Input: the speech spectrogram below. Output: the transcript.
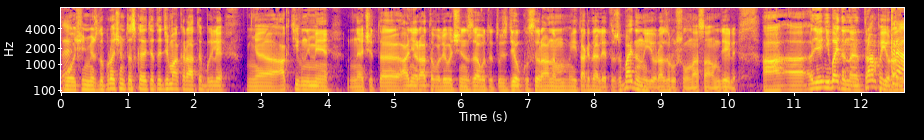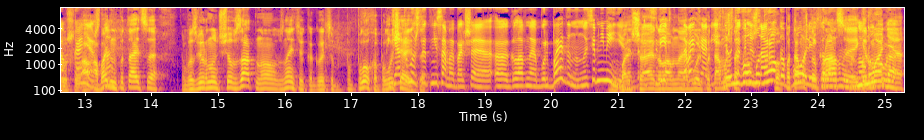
да? Очень, между прочим, так сказать, это демократы были э, активными, значит, э, они ратовали очень за вот эту сделку с Ираном и так далее. Это же Байден ее разрушил на самом деле. А, а, не Байден, а Трамп ее Трамп, разрушил. А- конечно. А, Байден пытается возвернуть все взад, но, знаете, как говорится, плохо получается. Я думаю, что это не самая большая э, головная боль Байдена, но тем не менее. Большая Свифт, головная боль, потому что- него много Потому что Франция и. Германия,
